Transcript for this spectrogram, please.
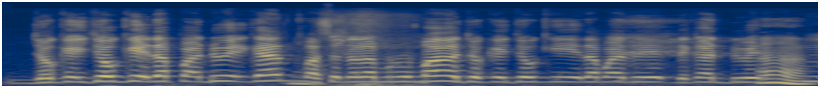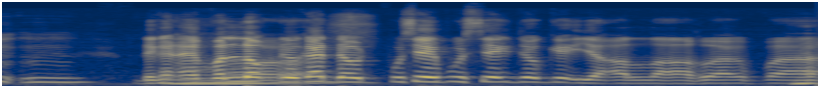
joget-joget dapat duit kan? Masuk dalam rumah joget-joget dapat duit dengan duit. Mm-mm. Dengan Ah. envelope dia kan daun pusing-pusing joget. Ya Allahu Ah. akbar.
